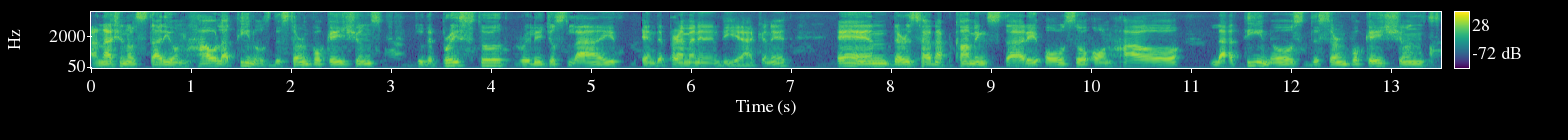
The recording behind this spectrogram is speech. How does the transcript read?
a national study on how Latinos discern vocations to the priesthood, religious life, and the permanent diaconate. And there's an upcoming study also on how Latinos discern vocations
